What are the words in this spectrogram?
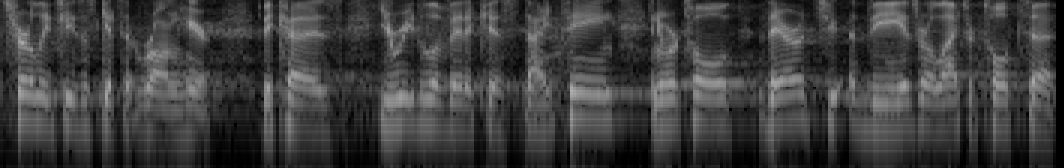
Surely Jesus gets it wrong here because you read Leviticus 19 and we're told there the Israelites are told to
